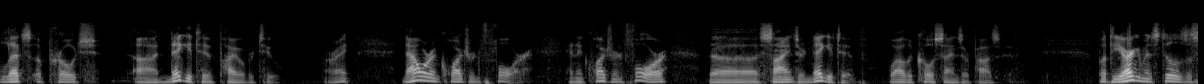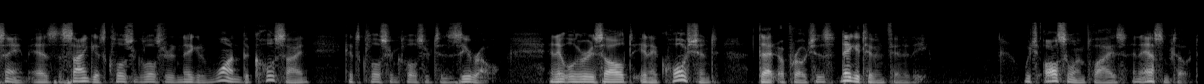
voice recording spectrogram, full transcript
let's approach uh, negative pi over 2, all right? Now we're in quadrant 4, and in quadrant 4, the sines are negative while the cosines are positive. But the argument still is the same. As the sine gets closer and closer to negative 1, the cosine gets closer and closer to 0. And it will result in a quotient that approaches negative infinity, which also implies an asymptote.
